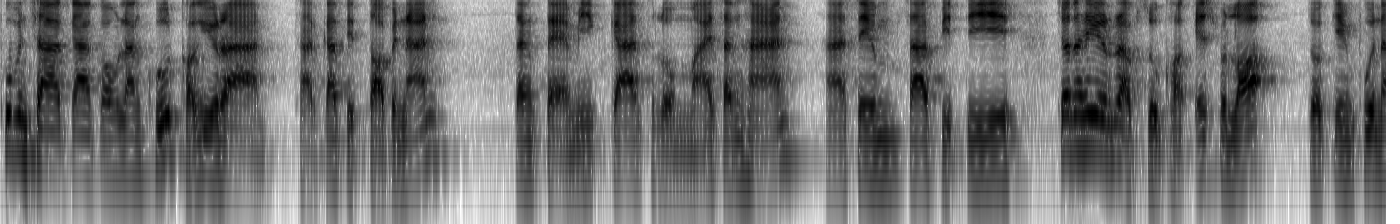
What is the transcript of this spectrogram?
ผู้บัญชาการกองกำลังคุดของอิหร่าน ขาดการติดต่อไปนั้น ตั้งแต่มีการถล่มหมายสังหารฮาเซมซาฟิดีเจ้าหน้าที่ระดับสูงของเอชบลอตัวเกมผู้น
